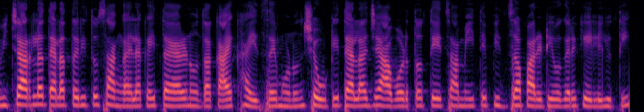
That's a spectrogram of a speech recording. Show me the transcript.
विचारलं त्याला तरी तो सांगायला काही तयार नव्हता. काय खायचं आहे म्हणून शेवटी त्याला जे आवडतं तेच आम्ही इथे पिझ्झा पार्टी वगैरे केली होती.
